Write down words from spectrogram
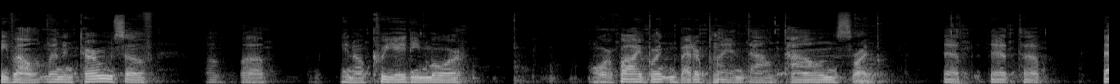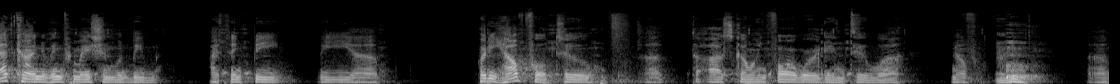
development, in terms of, of uh, you know, creating more, more vibrant and better planned downtowns. Right. That, that, uh, that kind of information would be, I think, be, be uh, pretty helpful to, uh, to us going forward into, uh, you know, uh, in- Uh,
